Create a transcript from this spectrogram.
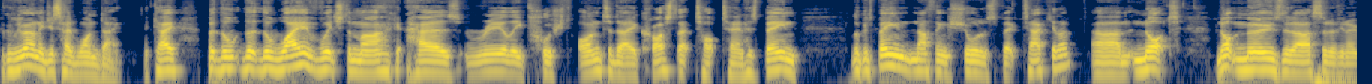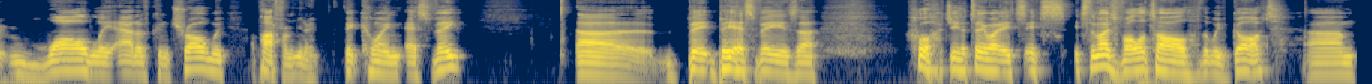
because we've only just had one day. Okay, but the, the, the way of which the market has really pushed on today across that top 10 has been look it's been nothing short of spectacular. Um, not not moves that are sort of you know wildly out of control with apart from you know bitcoin sv uh, B, bsv is uh oh geez i tell you what it's it's it's the most volatile that we've got. Um,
